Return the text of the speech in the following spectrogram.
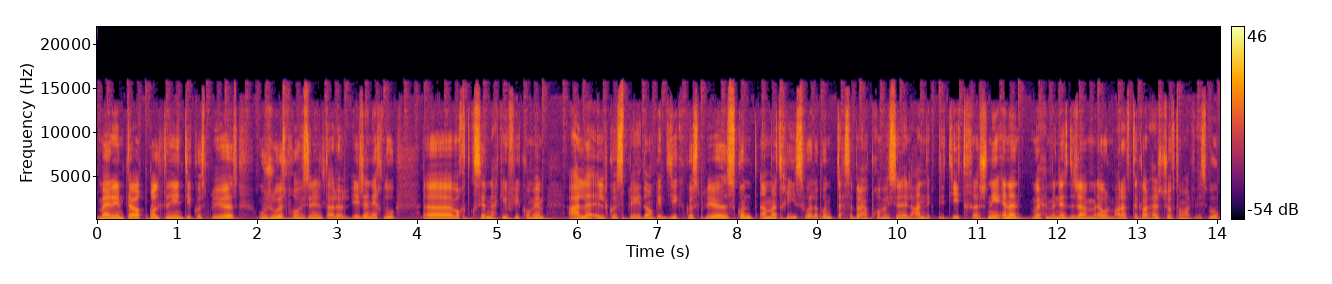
مريم توا قلت لي انت cosplayeuse و joueuse professionnelle تاع LoL. إجا ناخذوا آه وقت قصير نحكيو فيه quand même على ال cosplay donc انت cosplayeuse كنت amatrice ولا كنت تحسب روحك professionnelle عندك des titres شنو أنا واحد من الناس déjà من أول ما عرفتك أول حاجة شفتهم على الفيسبوك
